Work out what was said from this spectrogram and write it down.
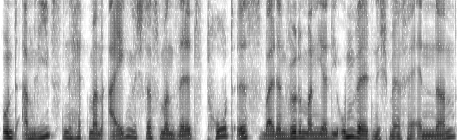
und am liebsten hätte man eigentlich, dass man selbst tot ist, weil dann würde man ja die Umwelt nicht mehr verändern.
